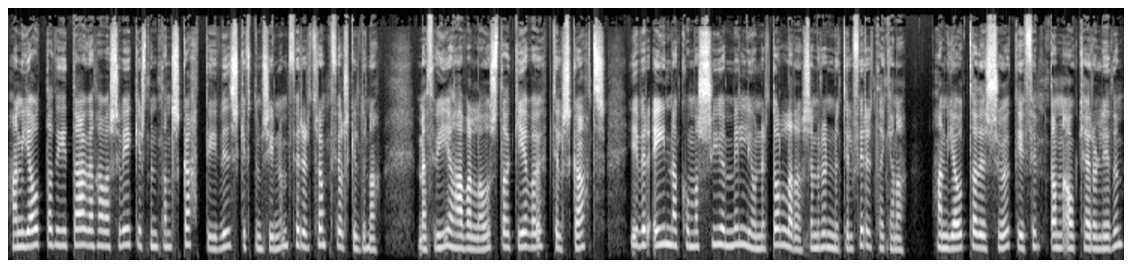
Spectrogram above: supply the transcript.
Hann játaði í dag að hafa svikist undan skatti í viðskiptum sínum fyrir Trump-fjölskylduna með því að hafa láðst að gefa upp til skatts yfir 1,7 miljónir dollara sem runnu til fyrirtækjana. Hann játaði sök í 15 ákæru liðum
